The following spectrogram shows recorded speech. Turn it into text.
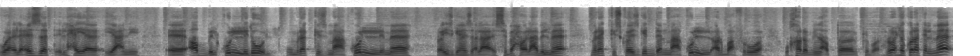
وائل عزت الحقيقة يعني آه، أب لكل دول ومركز مع كل ما رئيس جهاز السباحة والعاب الماء مركز كويس جدا مع كل الاربع فروع وخرج لنا أبطال كبار. نروح لكرة الماء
